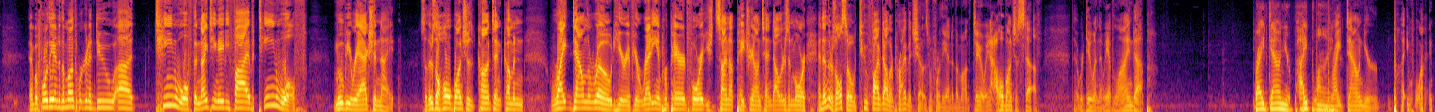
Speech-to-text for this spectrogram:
And before the end of the month, we're going to do uh, Teen Wolf, the 1985 Teen Wolf movie reaction night. So there's a whole bunch of content coming right down the road here. If you're ready and prepared for it, you should sign up Patreon, $10 and more. And then there's also two $5 private shows before the end of the month, too. We got a whole bunch of stuff that we're doing that we have lined up. Write down your pipeline. Write down your pipeline.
